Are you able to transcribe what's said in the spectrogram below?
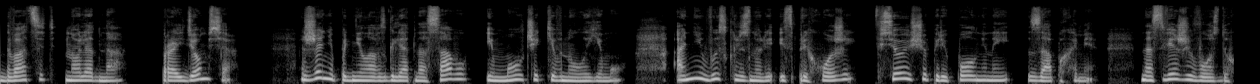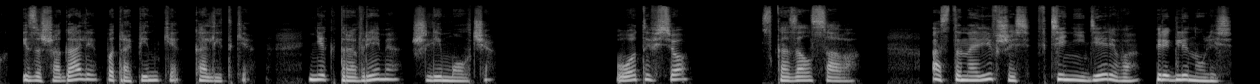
20.01. Пройдемся?» Женя подняла взгляд на Саву и молча кивнула ему. Они выскользнули из прихожей, все еще переполненной запахами, на свежий воздух и зашагали по тропинке калитки. Некоторое время шли молча. «Вот и все», — сказал Сава. Остановившись в тени дерева, переглянулись.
